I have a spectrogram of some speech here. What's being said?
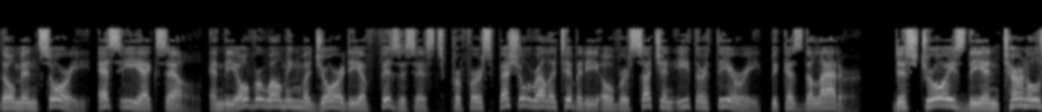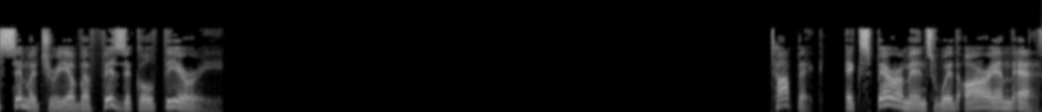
Though Mansouri, SEXL, and the overwhelming majority of physicists prefer special relativity over such an ether theory, because the latter destroys the internal symmetry of a physical theory. Topic: Experiments with RMS.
